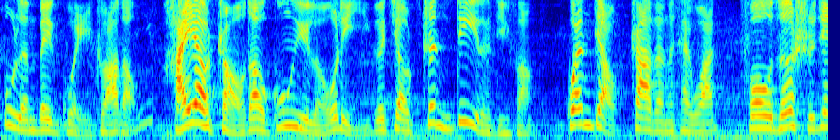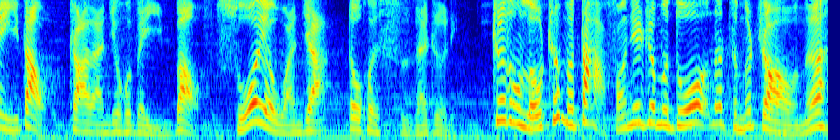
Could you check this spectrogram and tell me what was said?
不能被鬼抓到，还要找到公寓楼里一个叫阵地的地方，关掉炸弹的开关，否则时间一到，炸弹就会被引爆，所有玩家都会死在这里。 这栋楼这么大，房间这么多，那怎么找呢？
